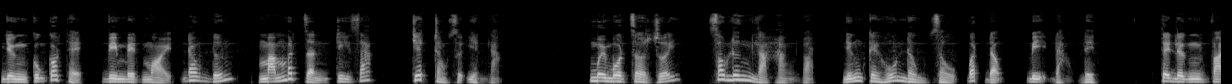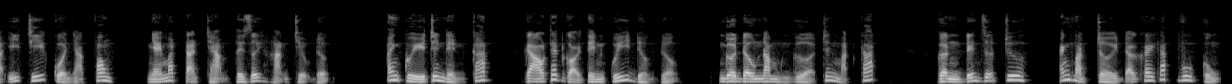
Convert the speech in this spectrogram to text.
Nhưng cũng có thể vì mệt mỏi, đau đớn mà mất dần tri giác, chết trong sự yên lặng. 11 giờ rưỡi, sau lưng là hàng loạt những cây hố nồng dầu bất động bị đảo lên. Thể lực và ý chí của Nhạc Phong nháy mắt đã chạm tới giới hạn chịu đựng. Anh quỳ trên nền cát, gào thét gọi tên quý đường đường, ngửa đầu nằm ngửa trên mặt cát. Gần đến giữa trưa, ánh mặt trời đã gay gắt vô cùng,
